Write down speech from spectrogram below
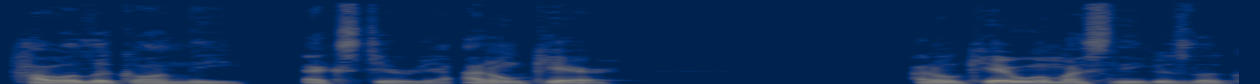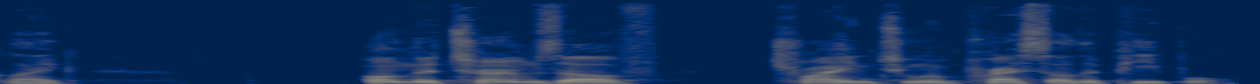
how I look on the exterior. I don't care. I don't care what my sneakers look like. On the terms of trying to impress other people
